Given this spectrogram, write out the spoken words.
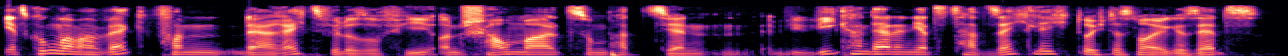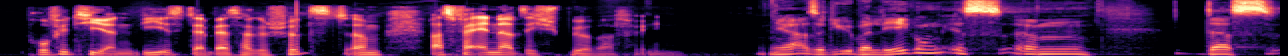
Jetzt gucken wir mal weg von der Rechtsphilosophie und schauen mal zum Patienten. Wie, wie kann der denn jetzt tatsächlich durch das neue Gesetz profitieren? Wie ist der besser geschützt? Ähm, was verändert sich spürbar für ihn? Ja, also die Überlegung ist, ähm, dass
